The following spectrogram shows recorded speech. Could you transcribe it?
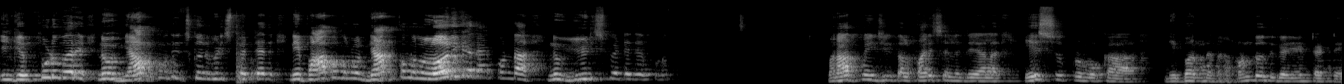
ఇంకెప్పుడు మరి నువ్వు జ్ఞాపకం తెచ్చుకొని విడిచిపెట్టేది? నీ పాపములు జ్ఞాపకములు లోనిగా లేకుండా నువ్వు విడిచిపెట్టేది ఎప్పుడు? మన ఆత్మీయ జీవితాలు పరిశీలన చేయాలా? యేసు ప్రభు ఒక నిబంధన. రెండోదిగా ఏంటంటే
